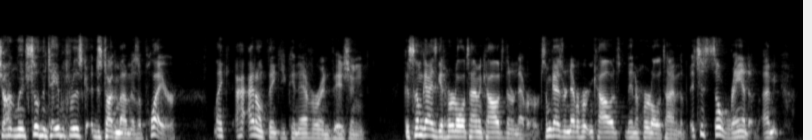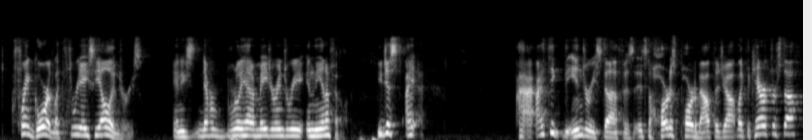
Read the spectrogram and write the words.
John Lynch still on the table for this guy, just talking about him as a player. Like I, I don't think you can ever envision because some guys get hurt all the time in college, then are never hurt. Some guys are never hurt in college, then are hurt all the time. In the, it's just so random. I mean, Frank Gore had like three ACL injuries, and he's never really had a major injury in the NFL. You just I. I I think the injury stuff is it's the hardest part about the job. Like the character stuff,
